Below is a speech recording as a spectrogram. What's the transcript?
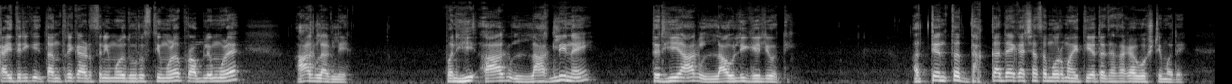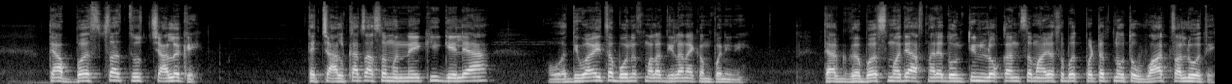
काहीतरी तांत्रिक अडचणीमुळे दुरुस्तीमुळे प्रॉब्लेममुळे आग लागली पण ही आग लागली नाही तर ही आग लावली गेली होती. अत्यंत धक्कादायक अशा समोर माहिती येतं त्या सगळ्या गोष्टीमध्ये. त्या बसचा जो चालक आहे त्या चालकाचं असं म्हणणं आहे की गेल्या दिवाळीचा बोनस मला दिला नाही कंपनीने त्या ग बसमध्ये असणाऱ्या दोन तीन लोकांचं माझ्यासोबत पटत नव्हतं वाद चालू होते.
